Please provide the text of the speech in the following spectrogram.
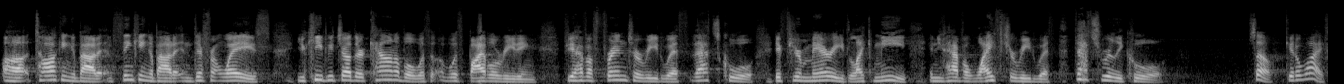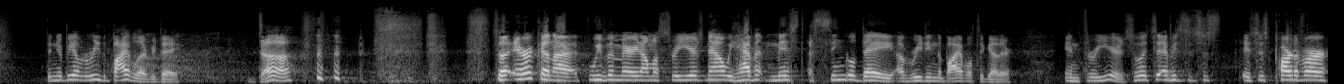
uh, talking about it and thinking about it in different ways. You keep each other accountable with with Bible reading. If you have a friend to read with, that's cool. If you're married like me and you have a wife to read with, that's really cool. So, get a wife. Then you'll be able to read the Bible every day. Duh. so, Erica and I, we've been married almost three years now. We haven't missed a single day of reading the Bible together in three years. So, it's, it's, just, it's just part of our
